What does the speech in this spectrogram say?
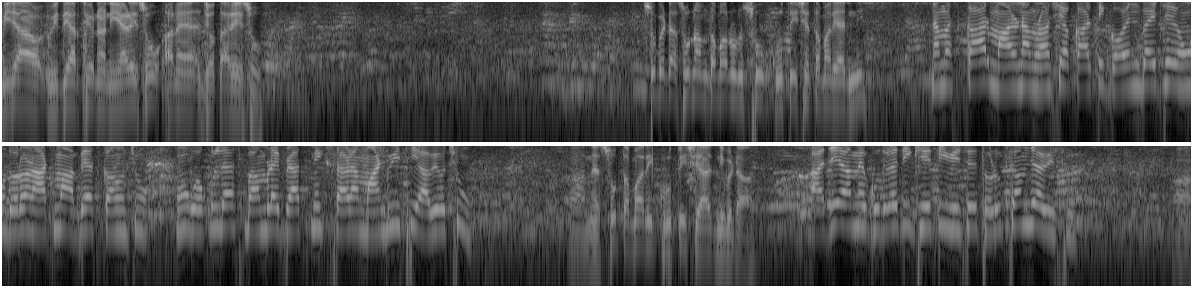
બીજા વિદ્યાર્થીઓને નિહાળીશું અને જોતા રહીશું. શું બેટા, શું નામ તમારું શું કૃતિ છે તમારી આજની? નમસ્કાર મારું નામ રસિયા કાર્તિક ગોવિંદભાઈ છે. હું ધોરણ આઠમાં અભ્યાસ કરું છું. હું ગોકુલદાસ બામડાઈ પ્રાથમિક શાળા માંડવીથી આવ્યો છું. અને શું તમારી કૃતિ છે આજની બેટા? આજે અમે કુદરતી ખેતી વિશે થોડુંક સમજાવીશું. હા,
